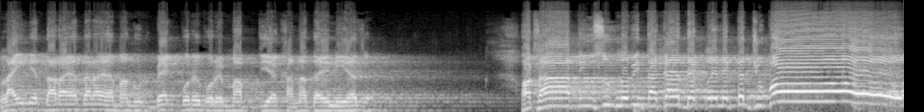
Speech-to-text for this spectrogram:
লাইনে দাঁড়ায় দাঁড়ায় মানুষ ব্যাগ ভরে ভরে মাপ দিয়া খানা দেয়, নিয়ে যায়। হঠাৎ ইউসুফ নবী তাকায় দেখলেন একটা যুবক।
